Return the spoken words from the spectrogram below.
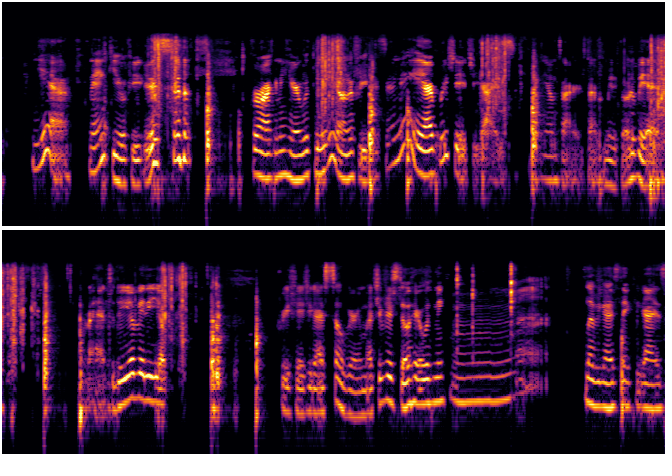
yeah, thank you, Ophiuchus, for rocking it here with me on Ophiuchus In Me. I appreciate you guys. Yeah, I'm tired. It's time for me to go to bed. But I had to do your video. Appreciate you guys so very much. If you're still here with me, love you guys. Thank you guys.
